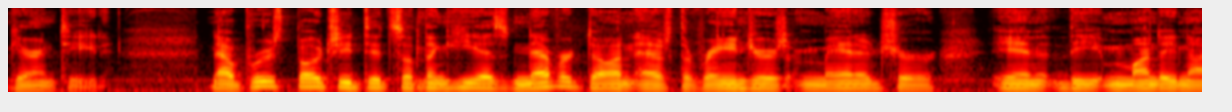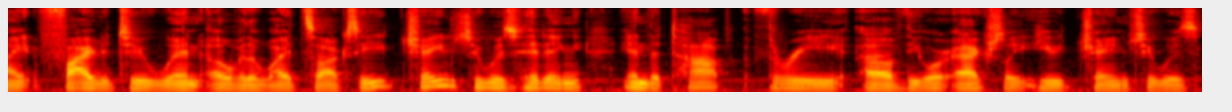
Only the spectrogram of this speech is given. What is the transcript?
guaranteed. Now, Bruce Bochy did something he has never done as the Rangers manager in the Monday night 5 2 win over the White Sox. He changed who was hitting in the top three of the, or actually, he changed who was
